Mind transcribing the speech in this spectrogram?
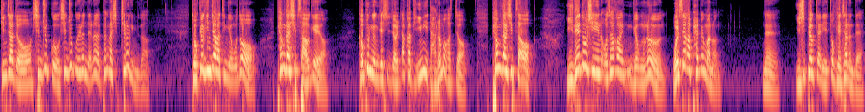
긴자죠. 신주쿠 신주쿠 이런 데는 평당 17억입니다. 도쿄 긴자 같은 경우도 평당 14억이에요. 거품 경제 시절 땅값이 이미 다 넘어갔죠. 평당 14억. 이대 도시인 오사카인 경우는 월세가 800만 원. 네. 20평짜리 좀 괜찮은데.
